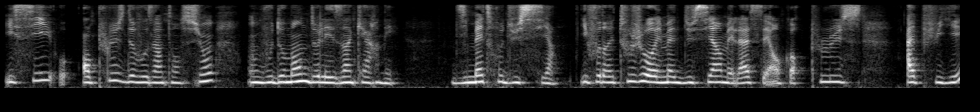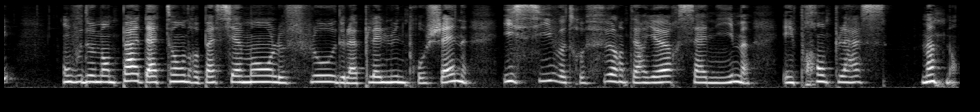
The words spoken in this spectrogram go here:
ici, en plus de vos intentions, on vous demande de les incarner d'y mettre du sien. Il faudrait toujours y mettre du sien, mais là c'est encore plus appuyé. On ne vous demande pas d'attendre patiemment le flot de la pleine lune prochaine. Ici, votre feu intérieur s'anime et prend place maintenant.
